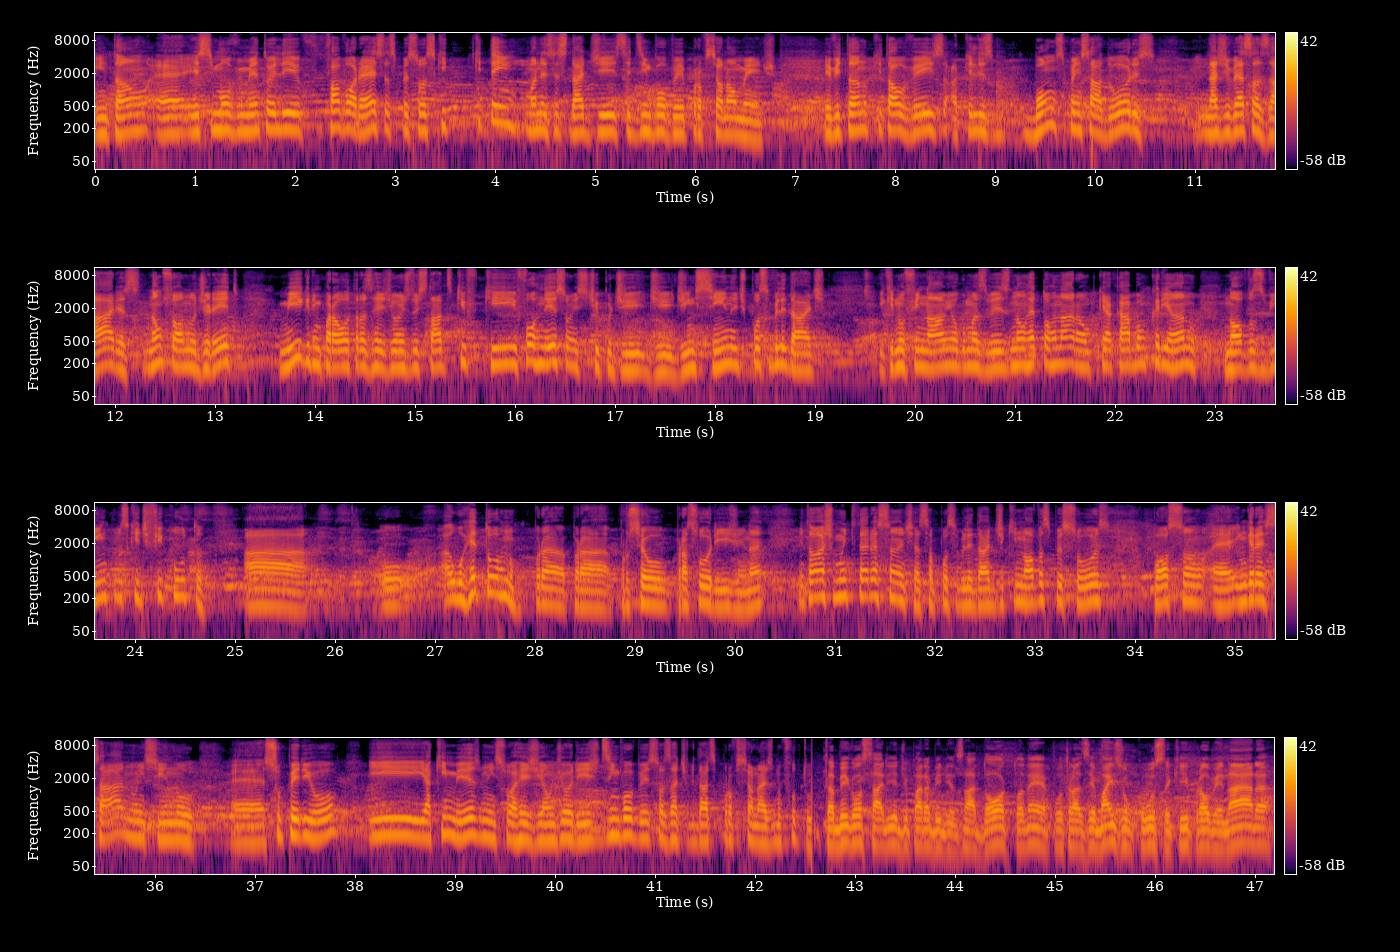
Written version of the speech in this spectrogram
Então, é, esse movimento ele favorece as pessoas que, que têm uma necessidade de se desenvolver profissionalmente, evitando que talvez aqueles bons pensadores nas diversas áreas, não só no direito, migrem para outras regiões do estado que, que forneçam esse tipo de, de, de ensino e de possibilidade e que no final, em algumas vezes, não retornarão, porque acabam criando novos vínculos que dificultam a, o, o retorno para a sua origem. Né? Então, acho muito interessante essa possibilidade de que novas pessoas possam é, ingressar no ensino é, superior e aqui mesmo em sua região de origem desenvolver suas atividades profissionais no futuro. Também gostaria de parabenizar a Doctor né, por trazer mais um curso aqui para Almenara.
